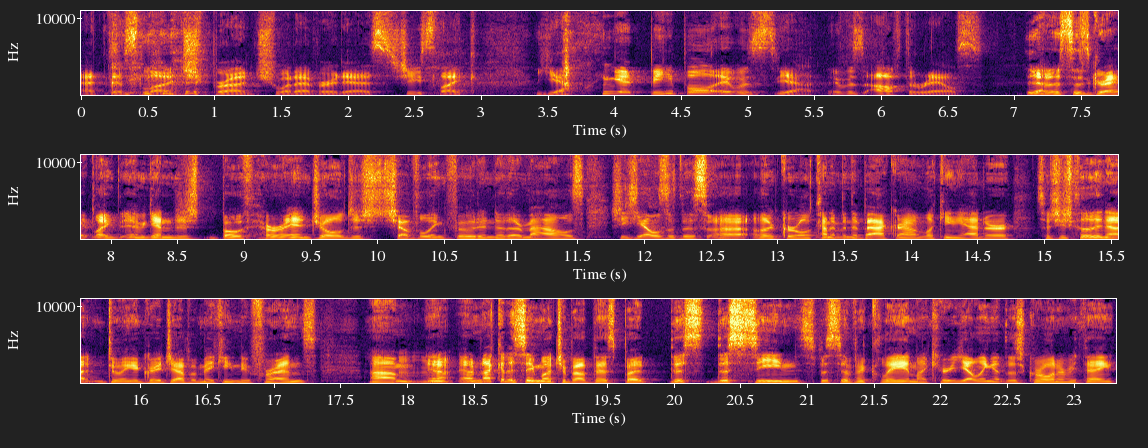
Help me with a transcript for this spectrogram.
at this lunch, brunch, whatever it is. She's like yelling at people. It was, yeah, it was off the rails. Yeah, this is great. Like again, just both her and Joel just shoveling food into their mouths. She yells at this uh, other girl kind of in the background looking at her. So she's clearly not doing a great job of making new friends. Um, and I, I'm not going to say much about this, but this this scene specifically, and like her yelling at this girl and everything,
